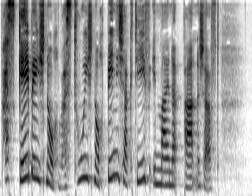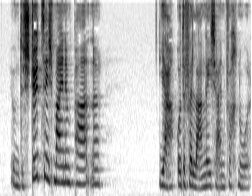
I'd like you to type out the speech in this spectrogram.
was gebe ich noch? Was tue ich noch? Bin ich aktiv in meiner Partnerschaft? Unterstütze ich meinen Partner? Ja, oder verlange ich einfach nur?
